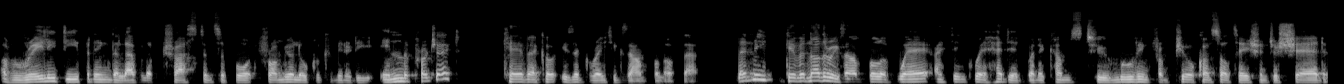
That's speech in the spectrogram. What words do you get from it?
of really deepening the level of trust and support from your local community in the project, Quellaveco is a great example of that. Let me give another example of where I think we're headed when it comes to moving from pure consultation to shared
